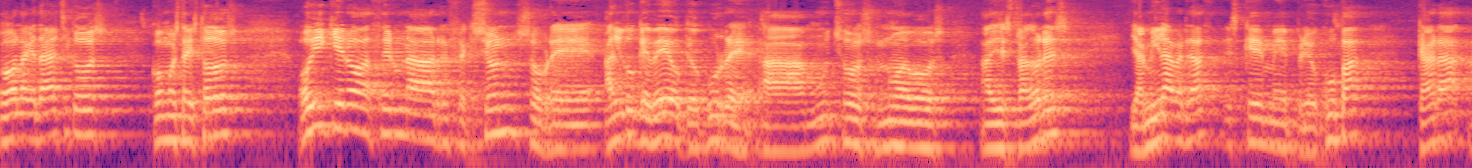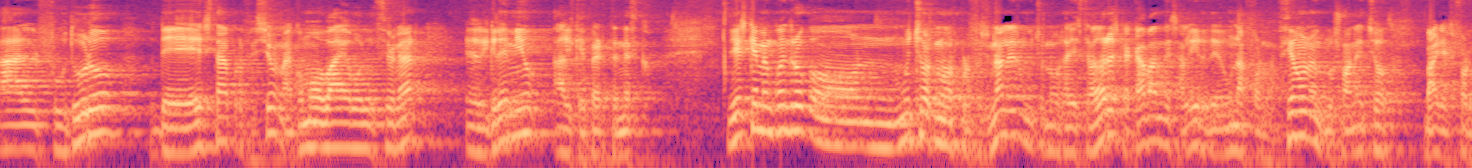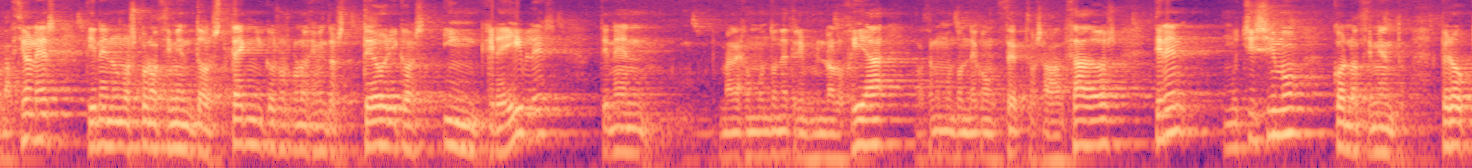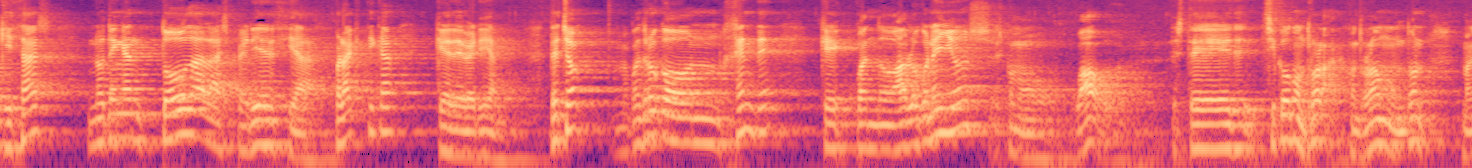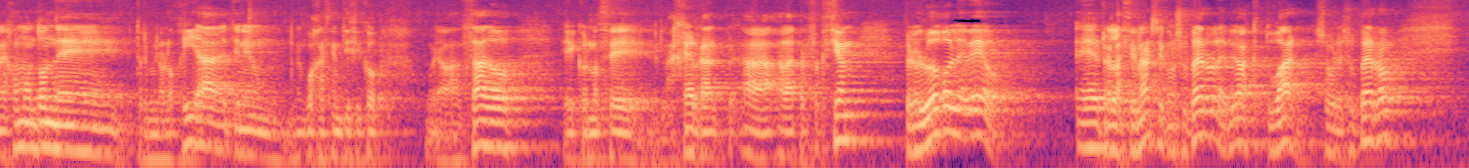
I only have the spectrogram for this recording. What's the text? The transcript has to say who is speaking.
Speaker 1: Hola, ¿qué tal chicos? ¿Cómo estáis todos? Hoy quiero hacer una reflexión sobre algo que veo que ocurre a muchos nuevos adiestradores y a mí la verdad es que me preocupa cara al futuro de esta profesión, a cómo va a evolucionar el gremio al que pertenezco. Y es que me encuentro con muchos nuevos profesionales, muchos nuevos adiestradores que acaban de salir de una formación o incluso han hecho varias formaciones, tienen unos conocimientos técnicos, unos conocimientos teóricos increíbles, tienen, manejan un montón de terminología, conocen un montón de conceptos avanzados, tienen muchísimo conocimiento, pero quizás no tengan toda la experiencia práctica que deberían. De hecho, me encuentro con gente que cuando hablo con ellos es como, wow, este chico controla, controla un montón, maneja un montón de terminología, tiene un lenguaje científico muy avanzado, eh, conoce la jerga a, la perfección, pero luego le veo relacionarse con su perro, le veo actuar sobre su perro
